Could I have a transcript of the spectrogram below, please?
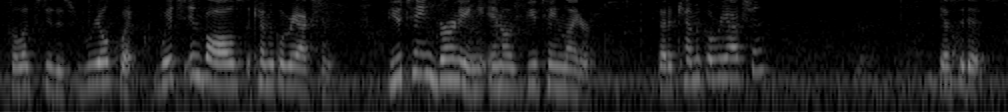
So let's do this real quick. Which involves a chemical reaction? Butane burning in a butane lighter. Is that a chemical reaction? Yes, it is.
